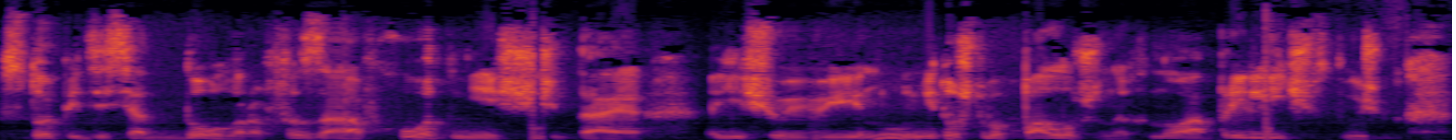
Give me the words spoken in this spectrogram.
150 долларов за вход, не считая еще и, ну, не то чтобы положенных, но а приличествующих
